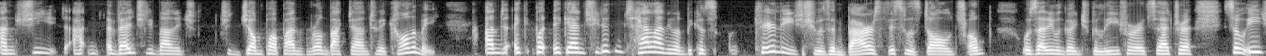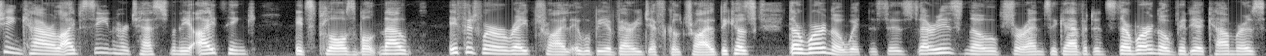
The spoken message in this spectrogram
and she eventually managed to jump up and run back down to economy. And but again, she didn't tell anyone because clearly she was embarrassed. This was Donald Trump. Was anyone going to believe her, etc.? So E. Jean Carroll, I've seen her testimony. I think it's plausible. Now, if it were a rape trial, it would be a very difficult trial because there were no witnesses, there is no forensic evidence, there were no video cameras,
